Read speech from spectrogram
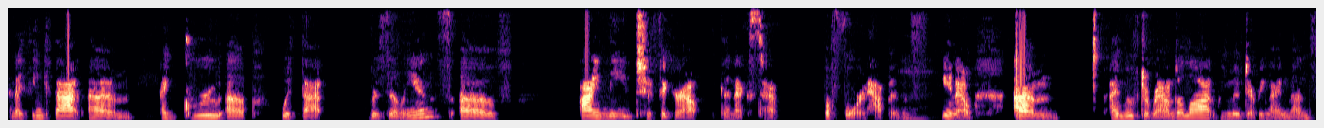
And I think that um, I grew up with that resilience of I need to figure out the next step before it happens. Mm. You know, um, I moved around a lot. We moved every nine months.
